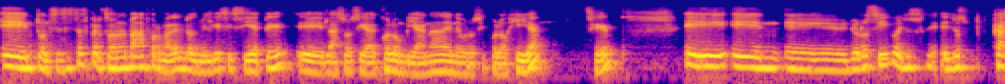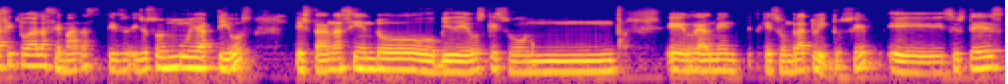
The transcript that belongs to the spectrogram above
eh, entonces estas personas van a formar en 2017 la Sociedad Colombiana de Neuropsicología, ¿sí? yo los sigo, ellos, ellos casi todas las semanas, ellos son muy activos, están haciendo videos que son eh, realmente, que son gratuitos, eh, si ustedes,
